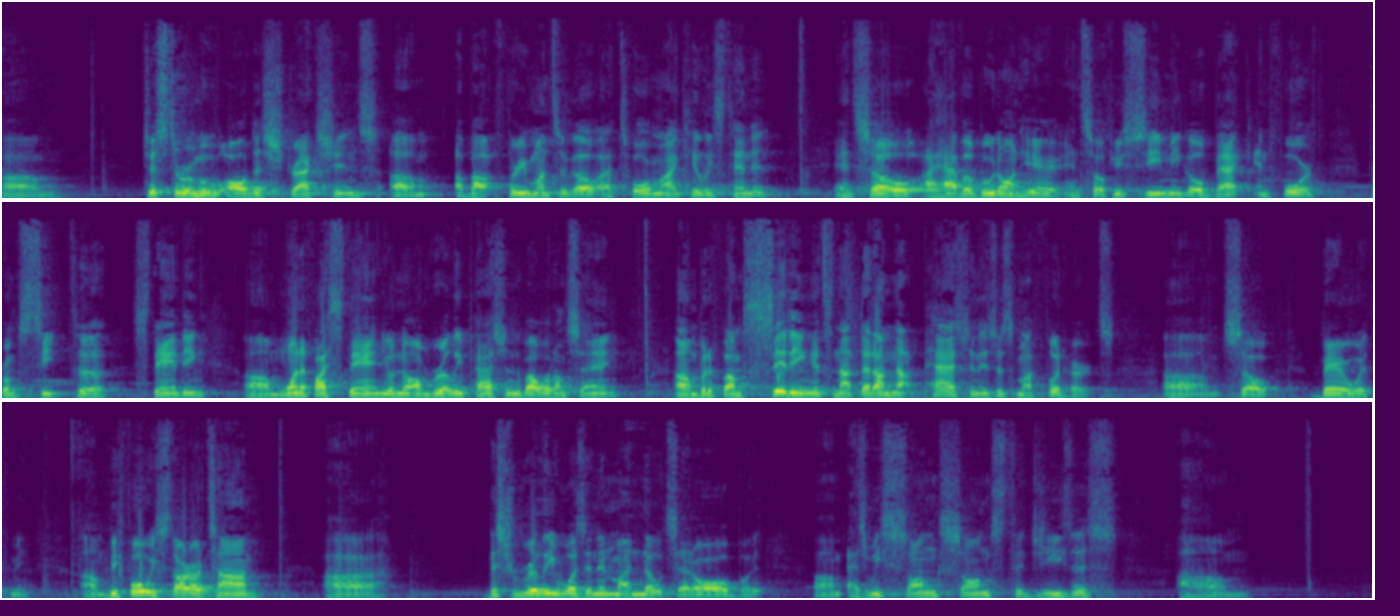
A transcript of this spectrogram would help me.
Um, just to remove all distractions, um, about three months ago, I tore my Achilles tendon. And so I have a boot on here. And so if you see me go back and forth from seat to standing, um, one, if I stand, you'll know I'm really passionate about what I'm saying. Um, but if I'm sitting, it's not that I'm not passionate, it's just my foot hurts. Um, so bear with me. Um, before we start our time, uh, this really wasn't in my notes at all, but um, as we sung songs to Jesus, um,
